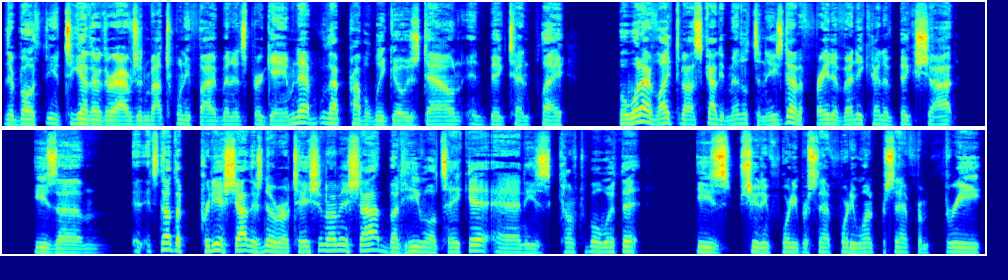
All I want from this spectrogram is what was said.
they're both you know, together. They're averaging about 25 minutes per game, and that that probably goes down in Big Ten play. But what I've liked about Scotty Middleton, he's not afraid of any kind of big shot. He's um, it's not the prettiest shot. There's no rotation on his shot, but he will take it, and he's comfortable with it. He's shooting 40%, 41% from three.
